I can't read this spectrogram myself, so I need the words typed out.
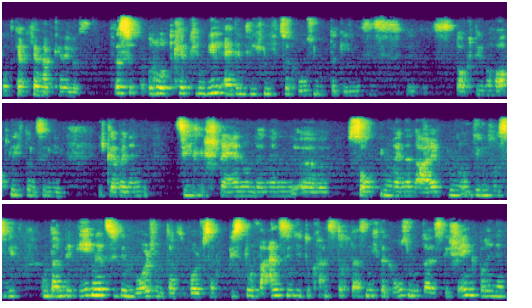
Rotkäppchen hat keine Lust. das Rotkäppchen will eigentlich nicht zur Großmutter gehen. Das, ist, das taugt überhaupt nicht und sie nimmt, ich glaube, einen Ziegelstein und einen äh, Socken, einen alten und irgendwas mit. Und dann begegnet sie dem Wolf und der Wolf sagt, bist du wahnsinnig, du kannst doch das nicht der Großmutter als Geschenk bringen.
